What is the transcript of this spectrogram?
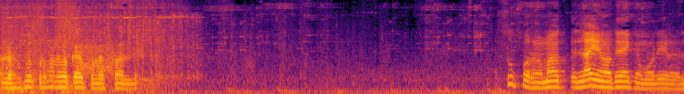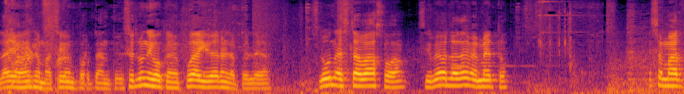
A los super nos va a caer por la espalda. Super nomás, el Lion no tiene que morir, el Lion es demasiado importante. Es el único que me puede ayudar en la pelea. Luna está abajo, ¿ah? si veo lo de me meto. Ese Mar,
